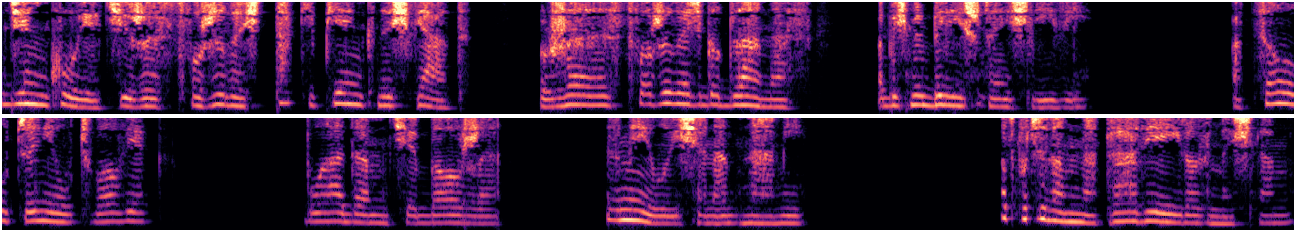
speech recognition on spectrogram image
dziękuję Ci, że stworzyłeś taki piękny świat, że stworzyłeś go dla nas, abyśmy byli szczęśliwi. A co uczynił człowiek? Błagam Cię, Boże, zmiłuj się nad nami. Odpoczywam na trawie i rozmyślam.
